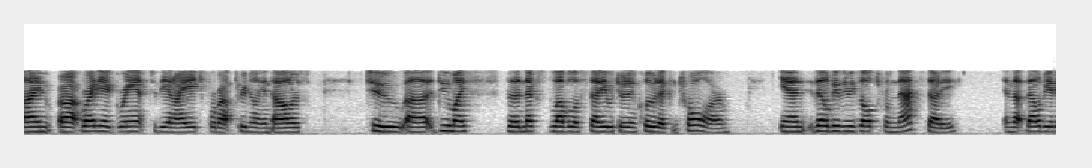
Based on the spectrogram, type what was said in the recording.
I'm uh, writing a grant to the NIH for about three million dollars to uh, do my the next level of study, which would include a control arm, and that'll be the results from that study, and that that'll be a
